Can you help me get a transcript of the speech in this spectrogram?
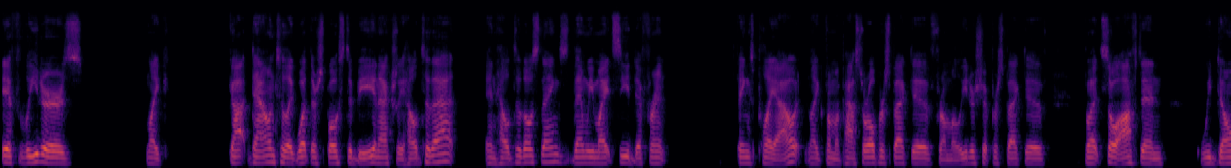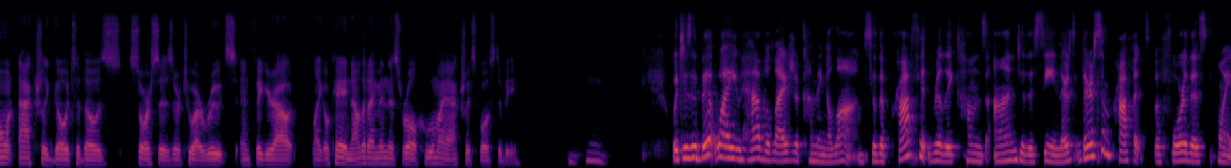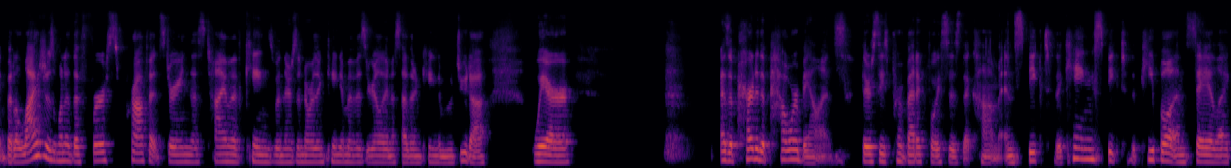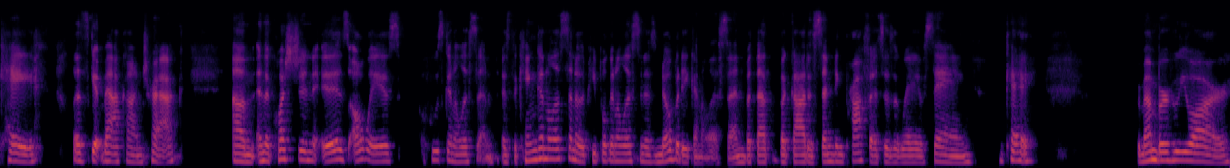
if leaders like got down to like what they're supposed to be and actually held to that and held to those things then we might see different things play out like from a pastoral perspective from a leadership perspective but so often we don't actually go to those sources or to our roots and figure out like okay now that i'm in this role who am i actually supposed to be Mm-hmm. which is a bit why you have Elijah coming along. So the prophet really comes onto the scene. There's there's some prophets before this point, but Elijah is one of the first prophets during this time of kings when there's a northern kingdom of Israel and a southern kingdom of Judah, where as a part of the power balance, there's these prophetic voices that come and speak to the king, speak to the people, and say, like, hey, let's get back on track. Um, and the question is always, who's going to listen? Is the king going to listen? Are the people going to listen? Is nobody going to listen? But that, but God is sending prophets as a way of saying, okay, remember who you are.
